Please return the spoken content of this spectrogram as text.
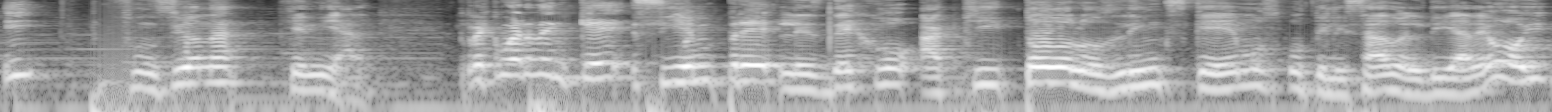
y funciona genial. Recuerden que siempre les dejo aquí todos los links que hemos utilizado el día de hoy.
